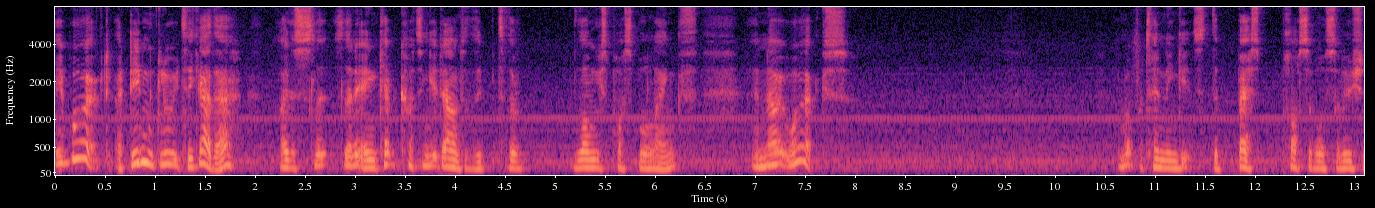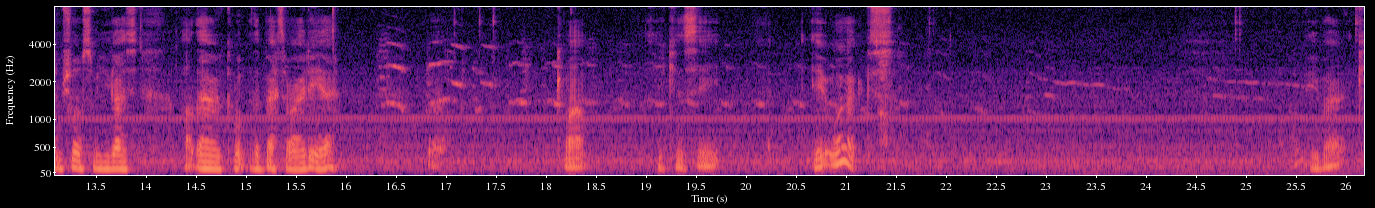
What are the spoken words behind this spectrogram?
it worked. I didn't glue it together. I just slid, slid it in kept cutting it down to the to the longest possible length and now it works. I'm not pretending it's the best possible solution. I'm sure some of you guys out there who come up with a better idea. But come on, you can see it works. You back.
